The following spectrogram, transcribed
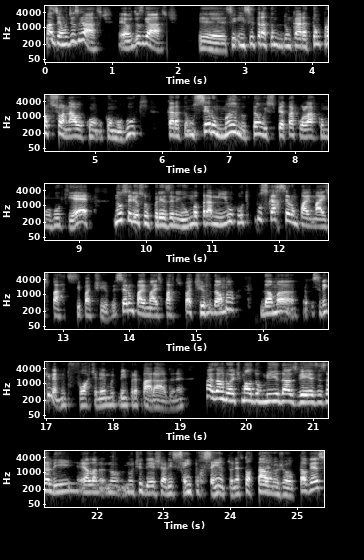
Mas é um desgaste, é um desgaste. É, se, em se tratando de um cara tão profissional como, como o Hulk, cara, um ser humano tão espetacular como o Hulk é, não seria surpresa nenhuma para mim o Hulk buscar ser um pai mais participativo. E ser um pai mais participativo dá uma, dá uma. Se bem que ele é muito forte, ele é muito bem preparado, né? Mas a noite mal dormida, às vezes, ali, ela não, não te deixa ali 100%, né? Total no jogo. Talvez.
